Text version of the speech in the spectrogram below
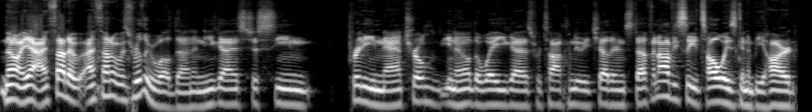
no yeah i thought it i thought it was really well done and you guys just seem pretty natural you know the way you guys were talking to each other and stuff and obviously it's always going to be hard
